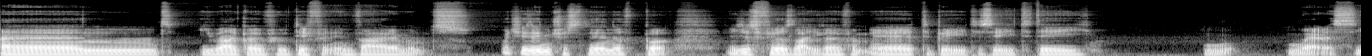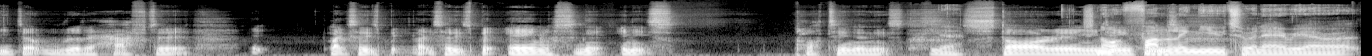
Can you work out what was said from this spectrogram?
and you are going through different environments, which is interesting enough. But it just feels like you're going from A to B to C to D, whereas you don't really have to. Like I said, it's a bit, like I said, it's a bit aimless in it in its plotting and its Yeah. story. It's you're not doing things- funneling you to an area at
